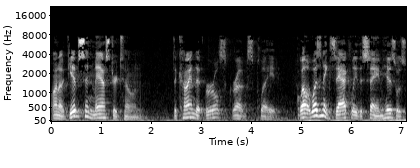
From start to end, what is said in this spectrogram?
on a Gibson Mastertone, the kind that Earl Scruggs played. Well, it wasn't exactly the same. His was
